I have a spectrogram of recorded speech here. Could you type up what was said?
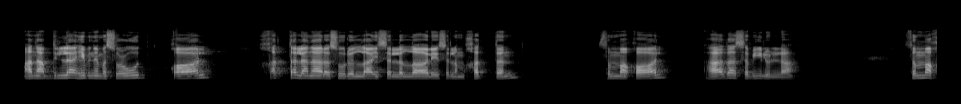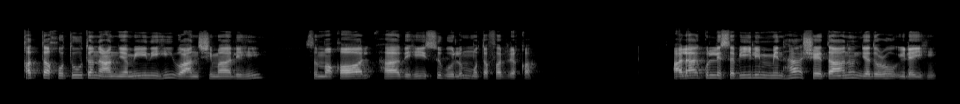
عن عبداللہ ابن مسعود قال، خط لنا رسول اللہ صلی اللہ علیہ وسلم خطً ثم قال، هذا سبیل اللہ. ثم خط خطوطا عن يمينه وعن شماله ثم قال، هذه سبل متفرقة على كل سبيل منها شيطان يدعو إليه.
